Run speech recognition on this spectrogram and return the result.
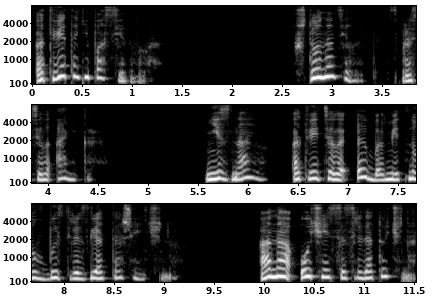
Ответа не последовало. «Что она делает?» — спросила Аника. «Не знаю. — ответила Эба, метнув быстрый взгляд на женщину. «Она очень сосредоточена.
